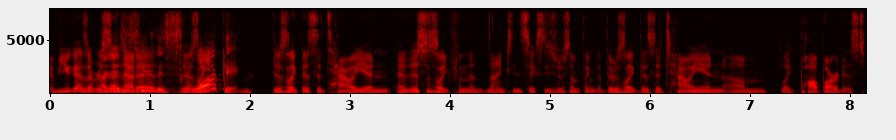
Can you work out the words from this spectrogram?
Have you guys ever like, I seen just that? hear uh, this there's like, squawking there's like this Italian, and this is like from the 1960s or something, but there's like this Italian um, like pop artist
